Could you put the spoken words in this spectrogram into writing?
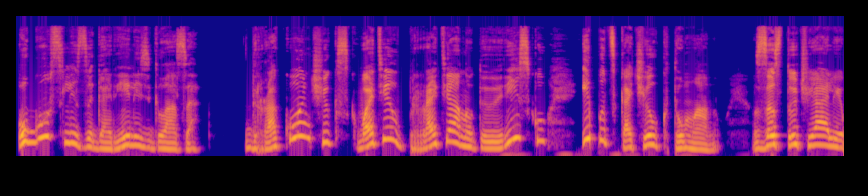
У гусли загорелись глаза. Дракончик схватил протянутую риску и подскочил к туману. Застучали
